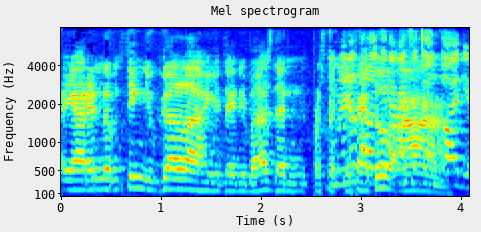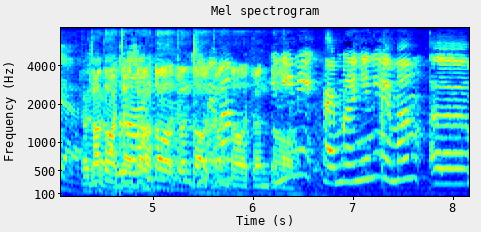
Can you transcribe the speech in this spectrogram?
ya random thing juga lah gitu yang dibahas dan perspektifnya tuh kita kasih ah. contoh aja? Contoh, contoh. Contoh, contoh, contoh, contoh. Ini nih temanya nih emang em,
